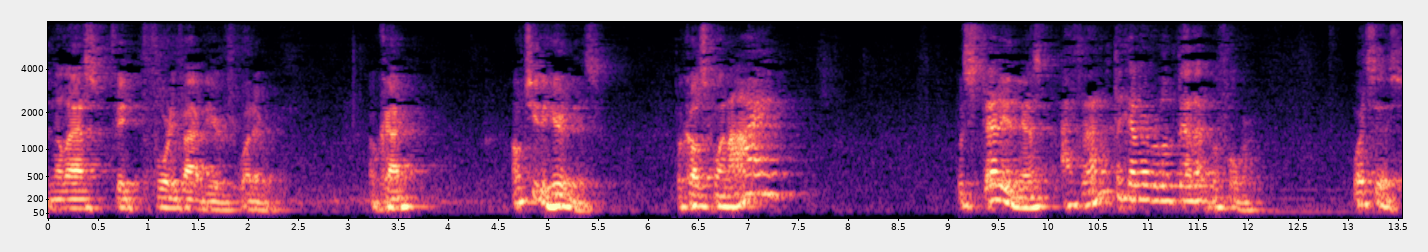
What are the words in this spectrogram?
in the last 50, 45 years, whatever. Okay? I want you to hear this. Because when I was studying this, I said, I don't think I've ever looked that up before. What's this?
